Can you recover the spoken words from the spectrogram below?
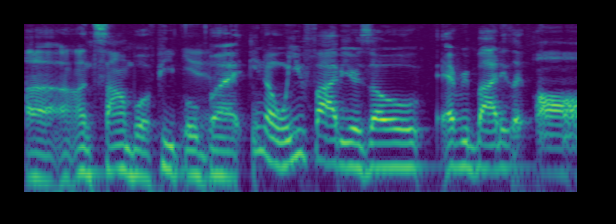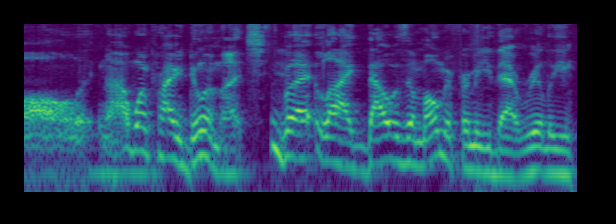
a a ensemble of people. Yeah. But you know when you five years old, everybody's like, oh, you know, I wasn't probably doing much, but like that was a moment for me that really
